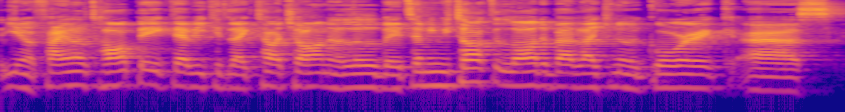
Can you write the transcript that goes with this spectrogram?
you know final topic that we could like touch on a little bit. I mean we talked a lot about like you know agoric as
